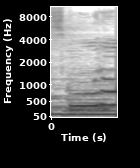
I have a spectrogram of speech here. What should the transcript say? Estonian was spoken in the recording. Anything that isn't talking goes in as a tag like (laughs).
skor og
